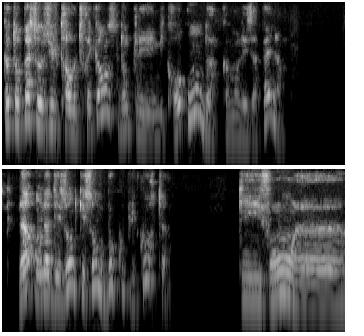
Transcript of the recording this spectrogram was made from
Quand on passe aux ultra hautes fréquences, donc les micro-ondes, comme on les appelle, là, on a des ondes qui sont beaucoup plus courtes, qui font euh,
